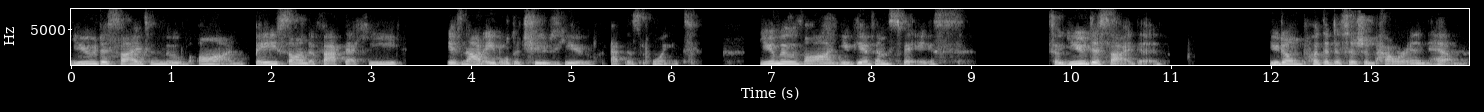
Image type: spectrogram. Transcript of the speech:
you decide to move on based on the fact that he is not able to choose you at this point. You move on, you give him space. So you decided. You don't put the decision power in him.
